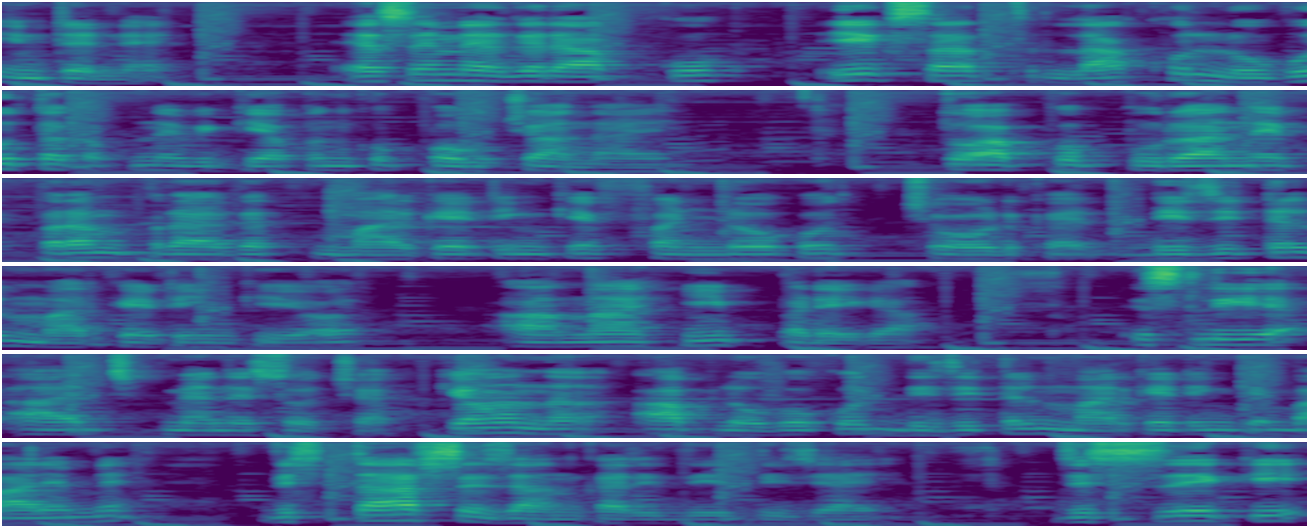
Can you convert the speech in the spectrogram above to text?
इंटरनेट। ऐसे में अगर आपको एक साथ लाखों लोगों तक अपने विज्ञापन को पहुंचाना है तो आपको पुराने परंपरागत मार्केटिंग के फंडों को छोड़कर डिजिटल मार्केटिंग की ओर आना ही पड़ेगा। इसलिए आज मैंने सोचा, क्यों न आप लोगों को डिजिटल मार्केटिंग के बारे में विस्तार से जानकारी दे दी जाए। जिससे कि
